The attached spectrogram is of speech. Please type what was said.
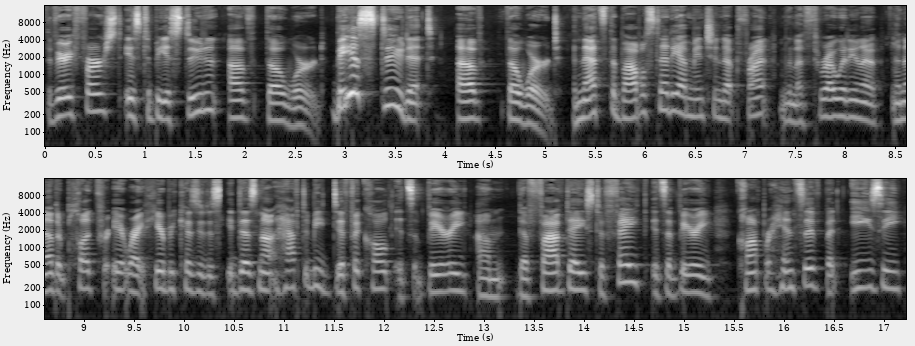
The very first is to be a student of the Word. Be a student of the Word. And that's the Bible study I mentioned up front. I'm going to throw it in a, another plug for it right here because it is it does not have to be difficult. It's a very um, the five days to faith. It's a very comprehensive but easy,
